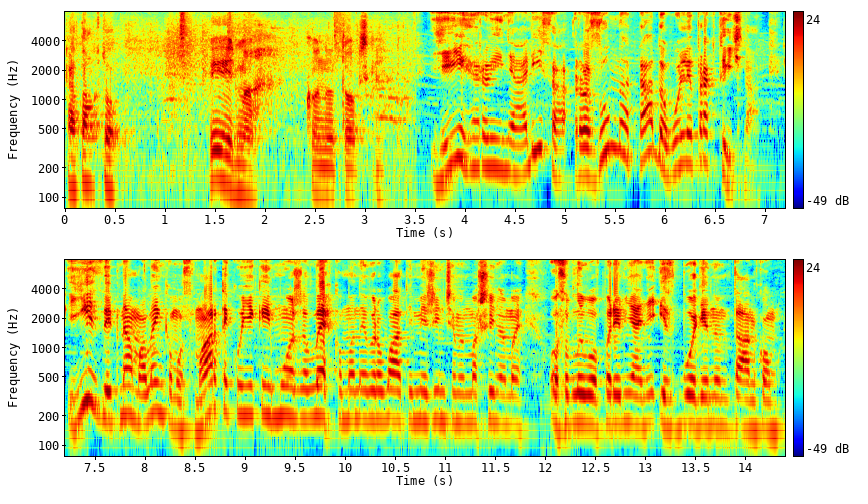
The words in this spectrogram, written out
А там хто? Відьма Конотопська. Її героїня Аліса розумна та доволі практична. Їздить на маленькому смартику, який може легко маневрувати між іншими машинами, особливо в порівнянні із бодівним танком.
